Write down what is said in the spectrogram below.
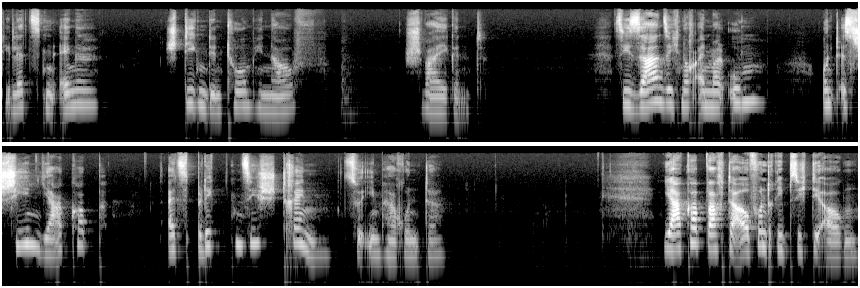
Die letzten Engel stiegen den Turm hinauf, schweigend. Sie sahen sich noch einmal um, und es schien Jakob, als blickten sie streng zu ihm herunter. Jakob wachte auf und rieb sich die Augen.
